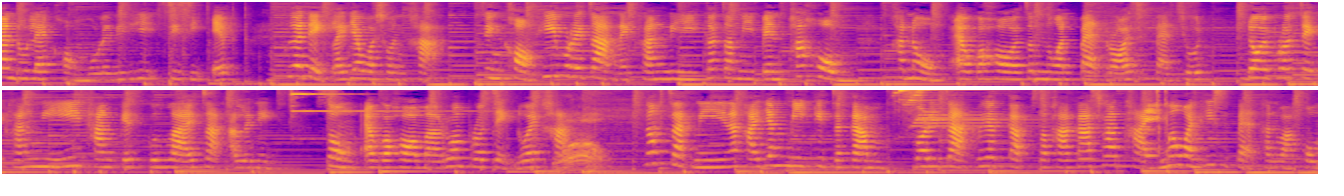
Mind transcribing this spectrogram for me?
การดูแลของมูลนิธิ CCF เพื่อเด็กและเยาวชนค่ะ สิ่งของที่บริจาคในครั้งนี้ก็จะมีเป็นผ้าห่ม ขนมแอลกอฮอล์จำนวน 818 ชุด โดยโปรเจกต์ครั้งนี้ทาง Get Good Life จากอ l ลนิกส่งแอลกอฮอล์มาร่วมโปรเจกต์ด้วยค่ะนอกจากนี้นะคะยังมีกิจกรรมบริจาคเลือดกับสภากาชาติไทย เมื่อวันที่ 18 ธันวาคม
